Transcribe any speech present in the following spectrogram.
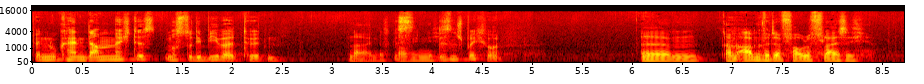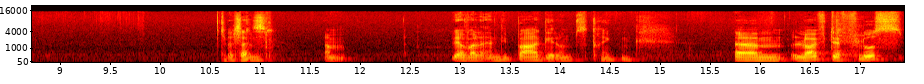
Wenn du keinen Damm möchtest, musst du die Biber töten. Nein, das glaube ich Das nicht. ist ein Sprichwort. Ähm, am Abend wird der Faule fleißig. Gibt's das das? stimmt. Ähm, ja, weil er in die Bar geht, um zu trinken. Ähm, läuft der Fluss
